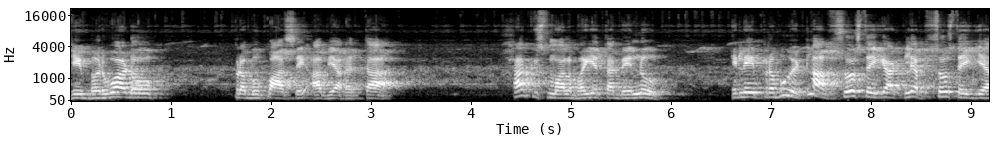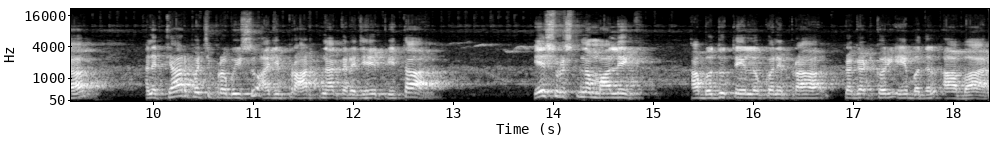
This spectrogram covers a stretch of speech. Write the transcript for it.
જે ભરવાડો પ્રભુ પાસે આવ્યા હતા. હા કિસ્માલ ભાઈ હતા બહેનો, એટલે પ્રભુ એટલા અફસોસ થઈ ગયા એટલે અફસોસ થઈ ગયા, અને ત્યાર પછી પ્રભુ ઈસુ આજે પ્રાર્થના કરે છે, હે પિતા, એ સૃષ્ટિના માલિક, આ બધું તે લોકોને પ્રગટ કર્યું એ બદલ આભાર.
